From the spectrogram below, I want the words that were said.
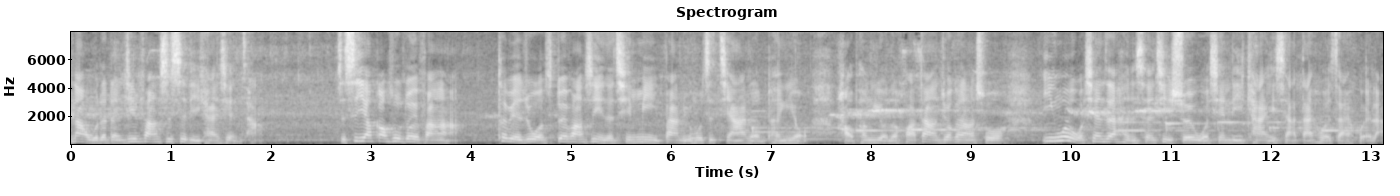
那我的冷静方式是离开现场，只是要告诉对方啊，特别如果是对方是你的亲密伴侣或是家人、朋友、好朋友的话，当然就跟他说，因为我现在很生气，所以我先离开一下，待会再回来。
